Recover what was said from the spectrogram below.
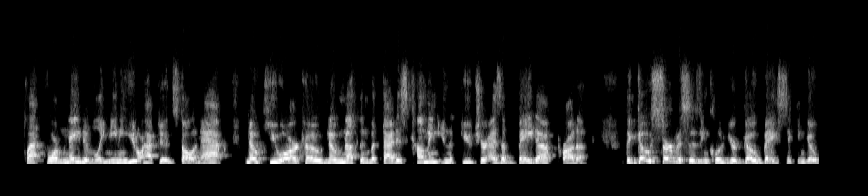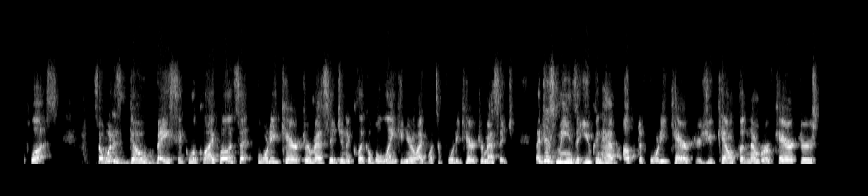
platform natively, meaning you don't have to install an app, no QR code, no nothing, but that is coming in the future as a beta product. The Go services include your Go Basic and Go Plus. So what does Go Basic look like? Well, it's that 40 character message and a clickable link. And you're like, what's a 40 character message? That just means that you can have up to 40 characters. You count the number of characters,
